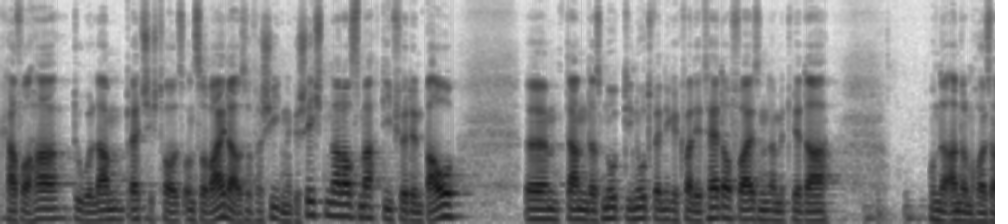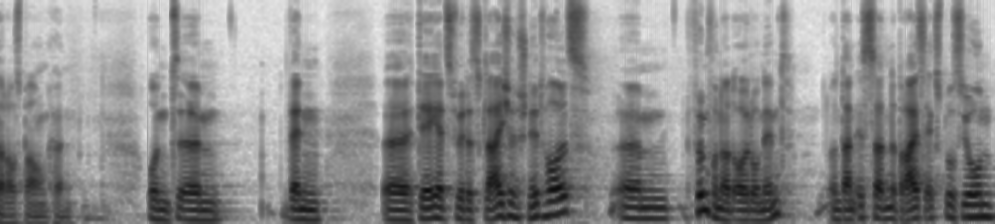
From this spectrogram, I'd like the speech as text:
KVH, Duolam, Brettschichtholz und so weiter. Also verschiedene Geschichten daraus macht, die für den Bau äh, dann das Not, die notwendige Qualität aufweisen, damit wir da unter anderem Häuser rausbauen können. Und ähm, wenn äh, der jetzt für das gleiche Schnittholz ähm, 500 Euro nimmt und dann ist dann eine Preisexplosion,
